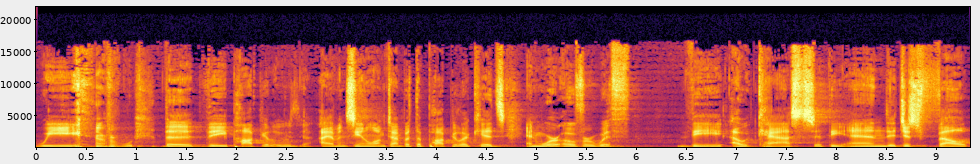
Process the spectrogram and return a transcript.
we the the popular. I haven't seen in a long time, but the popular kids, and we're over with the outcasts at the end. It just felt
